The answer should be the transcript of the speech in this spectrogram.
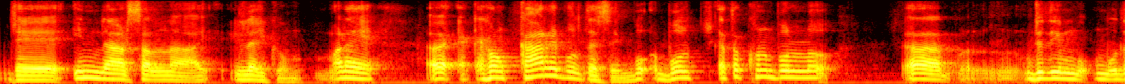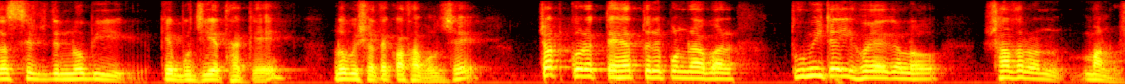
যে ইন্নার সালনা ইলাইকুম। মানে এখন কারে বলতেছে? বল, এতক্ষণ বলল যদি মু- মুদাসসির যদি নবীকে বুঝিয়ে থাকে, নবীর সাথে কথা বলছে, চট করে তেহাত্তরে পনেরো আবার তুমিটাই হয়ে গেল সাধারণ মানুষ।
